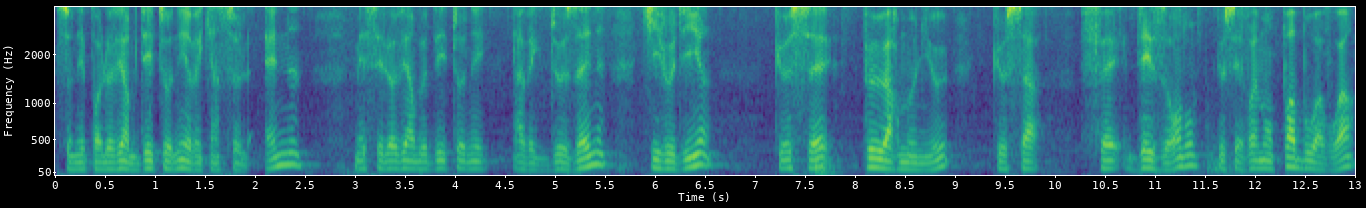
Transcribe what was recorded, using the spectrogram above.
Ce n'est pas le verbe détonner avec un seul N, mais c'est le verbe détonner avec deux N qui veut dire que c'est peu harmonieux, que ça fait désordre, que c'est vraiment pas beau à voir.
